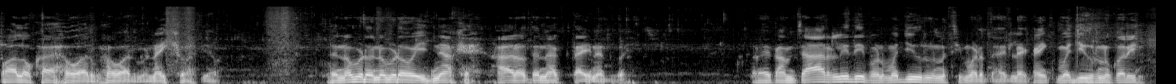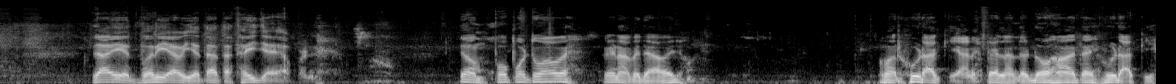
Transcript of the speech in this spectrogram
પાલો ખાય સવારમાં હવારમાં નાખ્યો ત્યાં નબળો નબળો હોય જ નાખે. હારો તો નાખતાય નથી ભાઈ હવે કામ ચાર લીધી પણ મજૂરું નથી મળતા, એટલે કંઈક મજૂરનું કરીને જાય જ ભરી આવીએ, તાતા થઈ જાય આપણને. એમ પોપોટો આવે, ઘણા બધા આવે, જો. અમારે હુડાકીએ આને. પહેલાં તો ડોહા હતા હુડાકીએ.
